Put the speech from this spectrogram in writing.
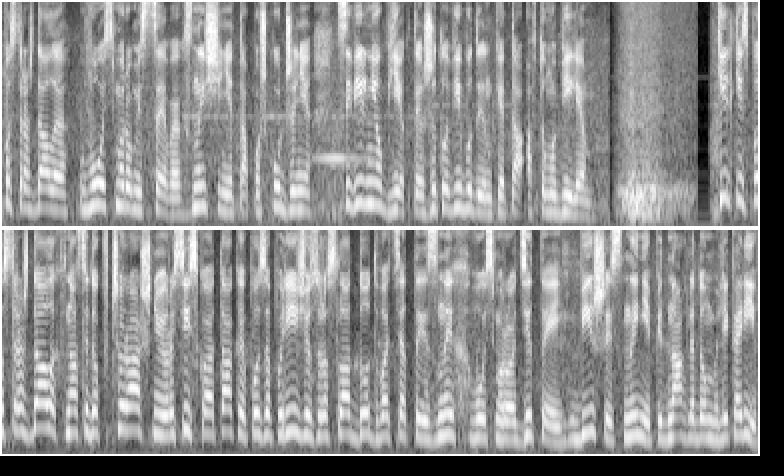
Постраждали восьмеро місцевих, знищені та пошкоджені цивільні об'єкти, житлові будинки та автомобілі. Кількість постраждалих внаслідок вчорашньої російської атаки по Запоріжжю зросла до 20. З них восьмеро дітей. Більшість нині під наглядом лікарів.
